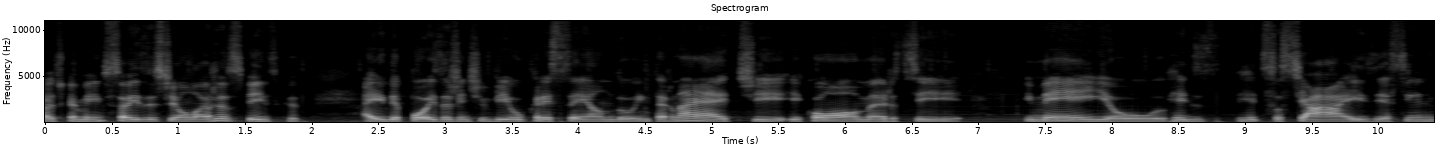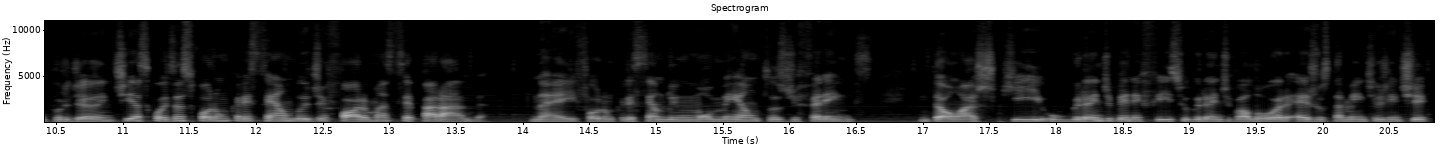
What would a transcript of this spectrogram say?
praticamente só existiam lojas físicas. Aí depois a gente viu crescendo internet, e-commerce, e-mail, redes, redes sociais e assim por diante, e as coisas foram crescendo de forma separada, né? E foram crescendo em momentos diferentes. Então, acho que o grande benefício, o grande valor é justamente a gente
